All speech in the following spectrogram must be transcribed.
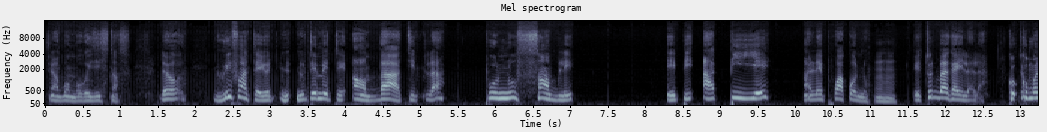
c'est un bon mot, résistance. Donc, Griffante, nous te mettons en bas titre là pour nous sembler et puis appuyer en les proies qu'on nous. Mhm. Et toute bagaille là là. Co- Comment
